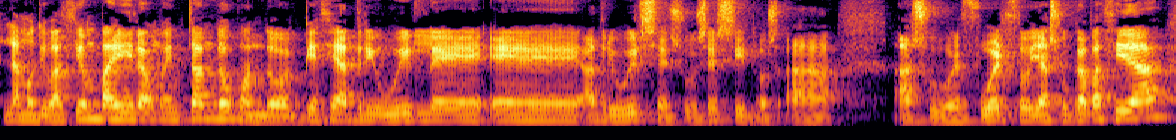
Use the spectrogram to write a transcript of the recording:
La motivación va a ir aumentando cuando empiece a atribuirle, eh, atribuirse sus éxitos a, su esfuerzo y a su capacidad,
